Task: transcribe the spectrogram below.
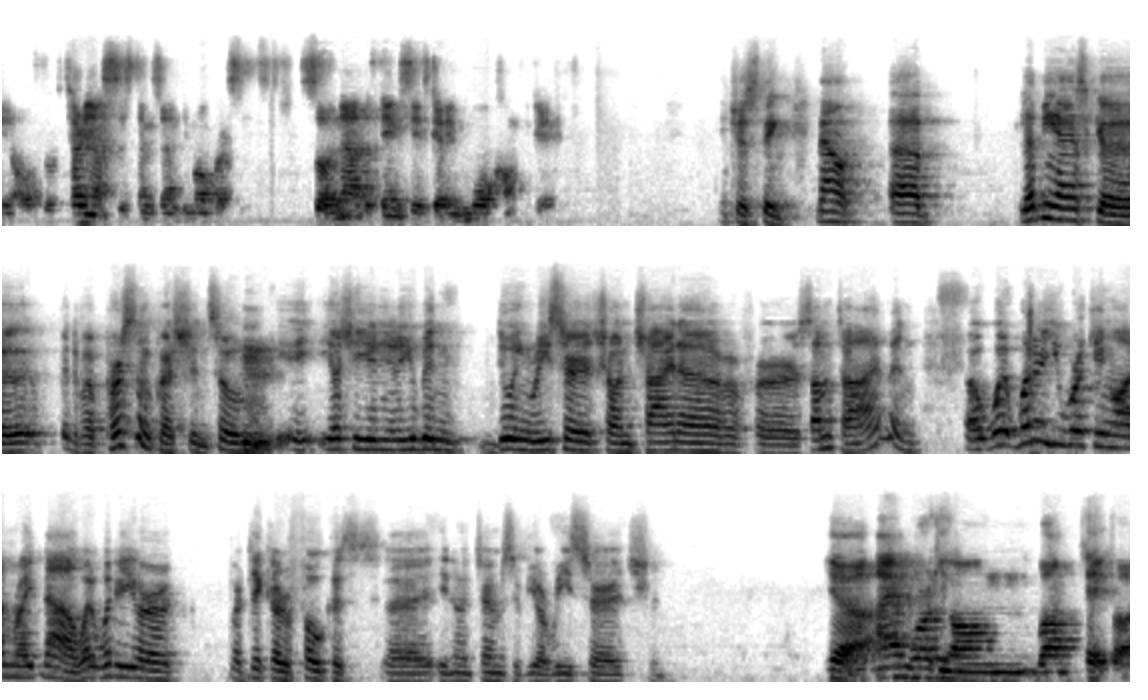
you know authoritarian systems and democracies. So now the things is getting more complicated. Interesting. Now, uh, let me ask a bit of a personal question. So, hmm. Yoshi, you know, you've been doing research on China for some time, and uh, what, what are you working on right now? What, what are your particular focus, uh, you know, in terms of your research? Yeah, I'm working on one paper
